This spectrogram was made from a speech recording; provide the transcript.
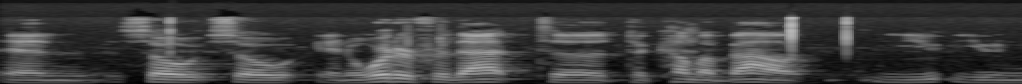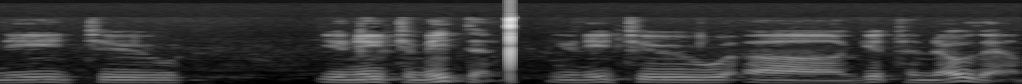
and so, so in order for that to, to come about, you, you need to you need to meet them. You need to uh, get to know them,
